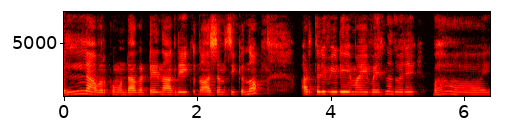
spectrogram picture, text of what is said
എല്ലാവർക്കും ഉണ്ടാകട്ടെ എന്ന് ആഗ്രഹിക്കുന്നു ആശംസിക്കുന്നു. അടുത്തൊരു വീഡിയോയുമായി വരുന്നതുവരെ ബായ്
